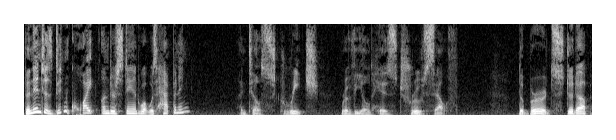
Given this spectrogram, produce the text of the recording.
The ninjas didn't quite understand what was happening until Screech revealed his true self. The bird stood up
